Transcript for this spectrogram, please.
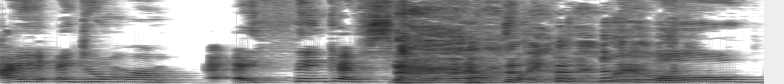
I, I don't rem- I think I've seen it when I was like little,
